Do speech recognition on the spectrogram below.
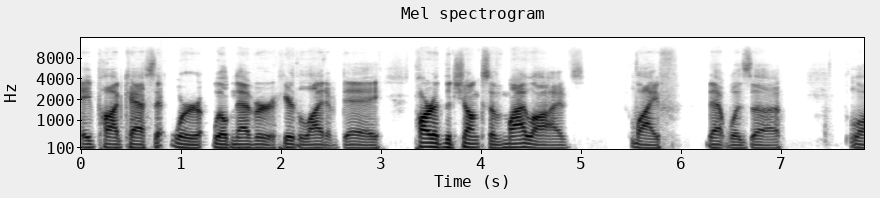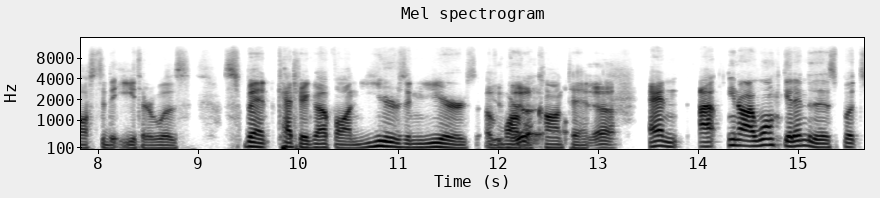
a podcast that we're, will never hear the light of day. Part of the chunks of my lives life that was uh, lost to the ether was spent catching up on years and years of You Marvel content. Yeah. and I, you know, I won't get into this, but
